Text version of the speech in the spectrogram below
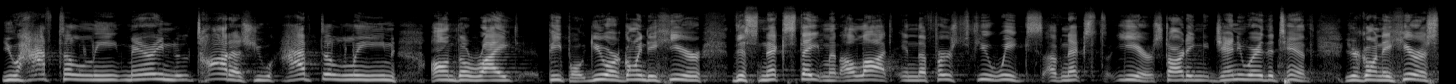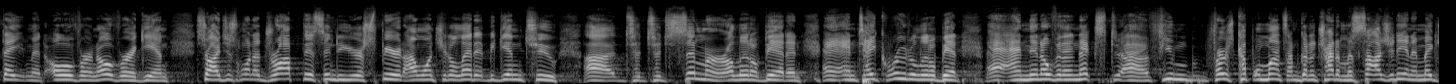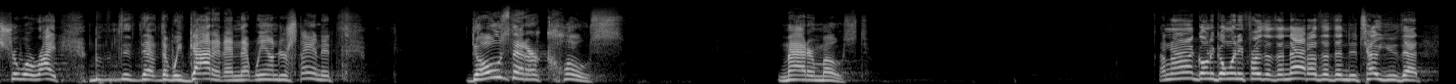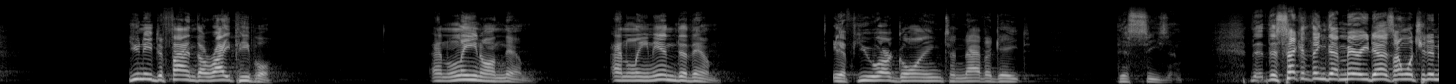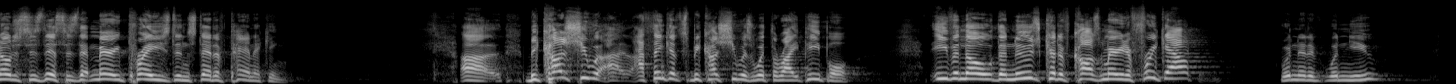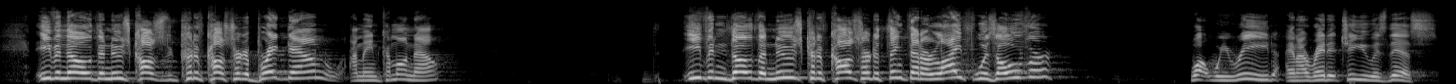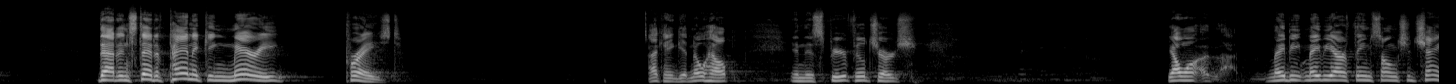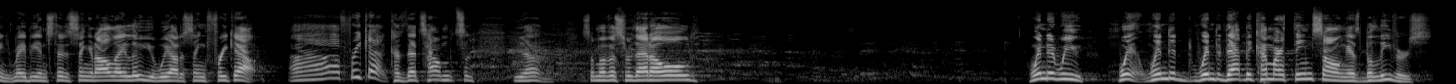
You have to lean, Mary taught us, you have to lean on the right people. You are going to hear this next statement a lot in the first few weeks of next year, starting January the 10th. You're going to hear a statement over and over again. So I just want to drop this into your spirit. I want you to let it begin to, uh, to, to, simmer a little bit and, and take root a little bit. And then over the next uh, few, first couple months, I'm going to try to massage it in and make sure we're right, that, that we've got it and that we understand it. Those that are close, matter most. I'm not going to go any further than that, other than to tell you that you need to find the right people and lean on them and lean into them if you are going to navigate this season. The, the second thing that Mary does, I want you to notice, is this is that Mary praised instead of panicking. Uh, because she, I think it's because she was with the right people even though the news could have caused Mary to freak out, wouldn't it? Have, wouldn't you? Even though the news caused, could have caused her to break down, I mean, come on now. Even though the news could have caused her to think that her life was over, what we read, and I read it to you, is this that instead of panicking, Mary praised. I can't get no help in this spirit filled church Y'all want, maybe, maybe our theme song should change. Maybe instead of singing Alleluia, we ought to sing Freak Out. Ah, freak out, because that's how, yeah, some of us are that old. When did we, when, when, did, when did that become our theme song as believers?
